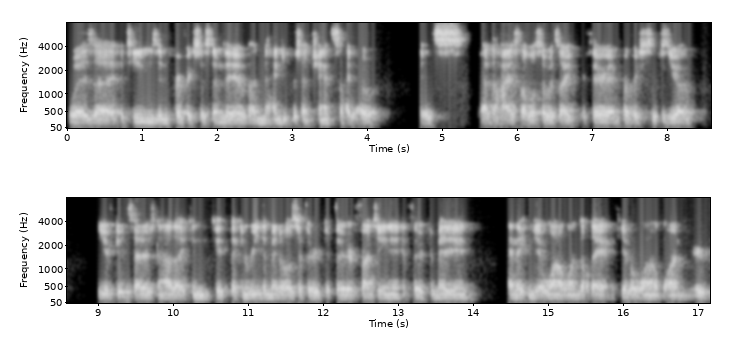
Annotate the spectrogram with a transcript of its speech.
was uh, if a team's in perfect system, they have a 90% chance side out. It's at the highest level. So it's like if they're in perfect system, because you have you have good setters now that can that can read the middles if they're if they're fronting if they're committing and they can get one on ones all day. And if you have a one on one, you're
